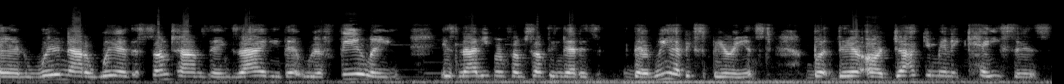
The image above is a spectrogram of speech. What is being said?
and we're not aware that sometimes the anxiety that we're feeling is not even from something that is that we have experienced but there are documented cases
